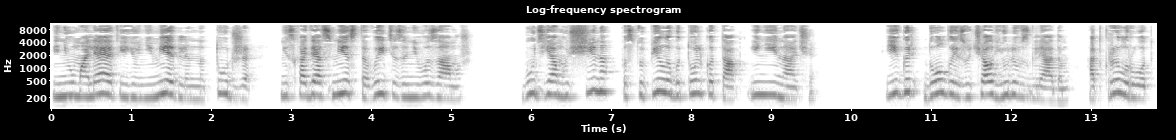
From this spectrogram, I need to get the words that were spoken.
и не умоляет ее немедленно, тут же, не сходя с места, выйти за него замуж. Будь я мужчина, поступила бы только так и не иначе. Игорь долго изучал Юлю взглядом, открыл рот,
